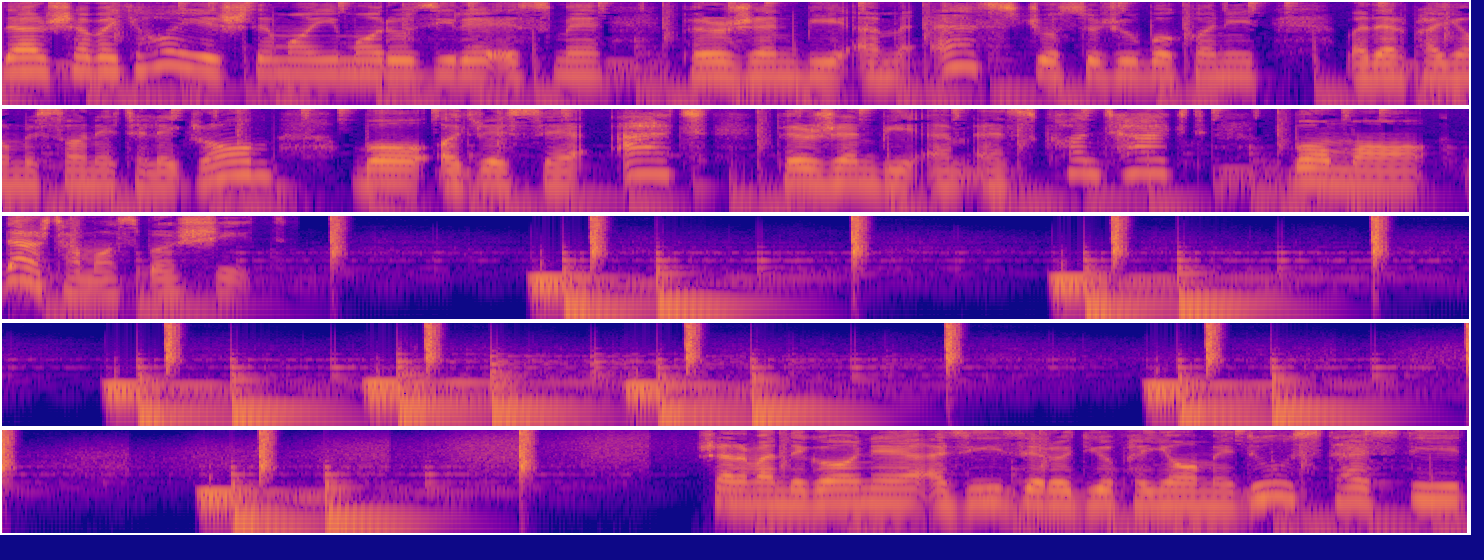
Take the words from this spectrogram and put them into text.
در شبکه های اجتماعی ما رو زیر اسم پرژن بی جستجو بکنید و در پیام رسان تلگرام با آدرس at بی ام با ما در تماس باشید. شنوندگان عزیز رادیو پیام دوست هستید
